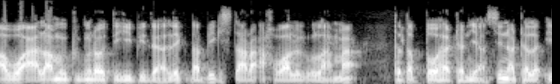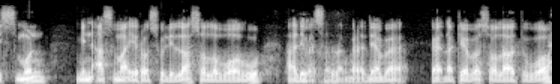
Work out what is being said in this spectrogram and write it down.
Awa alamu bimuradihi bidalik, tapi secara ahwalul ulama tetap Toha dan Yasin adalah ismun min asma'i Rasulillah sallallahu alaihi wasallam. Kayak apa? Kayak tadi apa? Salatullah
